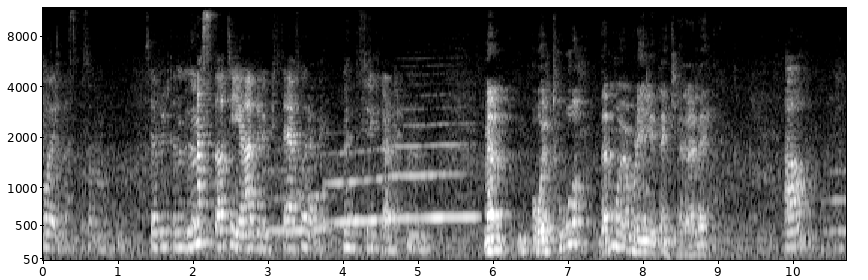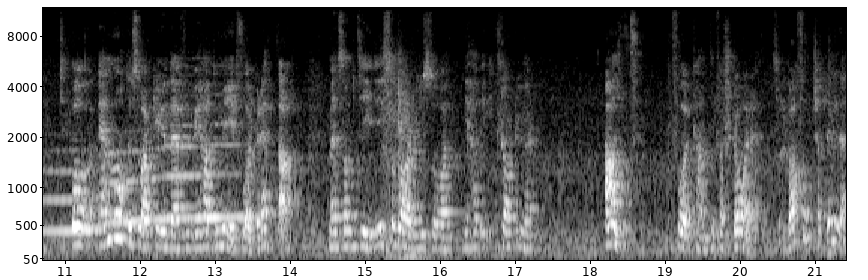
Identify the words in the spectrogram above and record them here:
forelese så jeg brukte den meste av tida jeg brukte forarbeid. Men fryktelig artig. Mm. Men år to, da. Den må jo bli litt enklere, eller? Ja. På en måte så ble det jo det, for vi hadde mye forberedt da. Men samtidig så var det jo så at vi hadde ikke klart å gjøre alt på forkant i første året. Så da fortsatte vi det.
